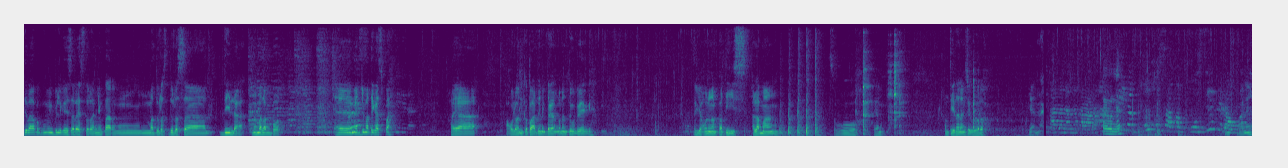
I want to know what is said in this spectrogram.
di ba, pag bumibili kayo sa restaurant, yung parang madulas-dulas sa dila na malambot, eh, medyo matigas pa. Kaya, pakuluan ko pa din, nagdagan ko ng tubig. Lagyan ko na ng patis, alamang. So, yan. Kunti na lang siguro. Yan. Ayaw na? Na yan.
